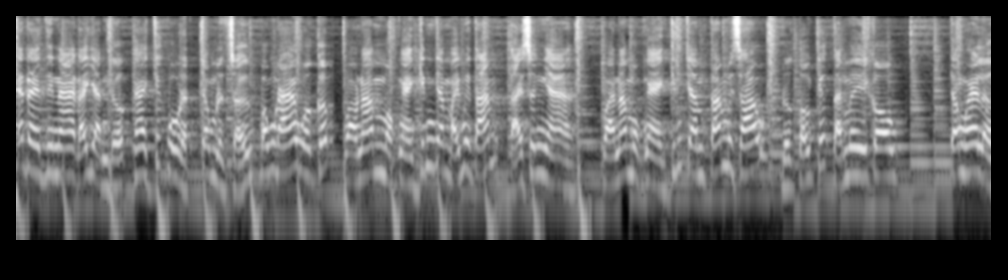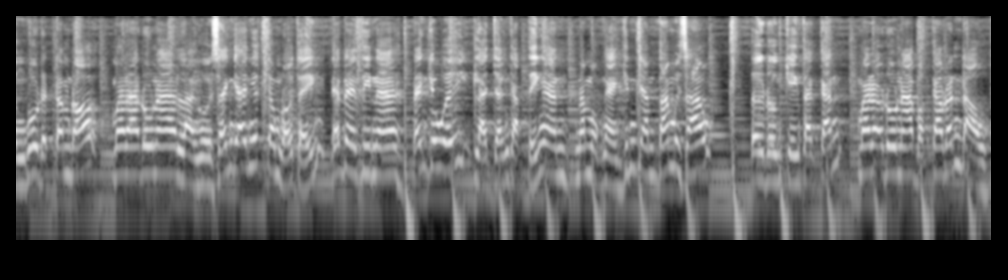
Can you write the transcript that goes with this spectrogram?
Argentina đã giành được hai chức vô địch trong lịch sử bóng đá World Cup vào năm 1978 tại sân nhà và năm 1986 được tổ chức tại Mexico. Trong hai lần vô địch năm đó, Maradona là người sáng giá nhất trong đội tuyển Argentina. Đáng chú ý là trận gặp tuyển Anh năm 1986 từ đường chuyền tạt cánh, Maradona bật cao đánh đầu,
